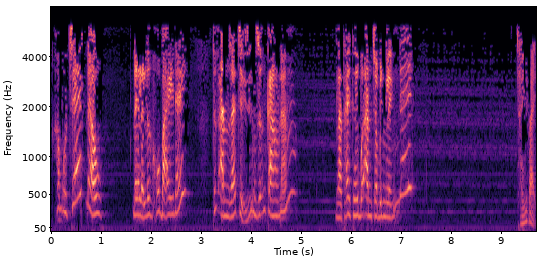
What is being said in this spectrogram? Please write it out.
không có chết đâu. Đây là lương khô bay đấy, thức ăn giá trị dinh dưỡng cao lắm, là thay thế bữa ăn cho binh lính đấy. Thấy vậy,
